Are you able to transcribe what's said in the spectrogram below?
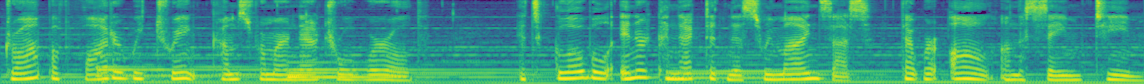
drop of water we drink comes from our natural world. Its global interconnectedness reminds us that we're all on the same team.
